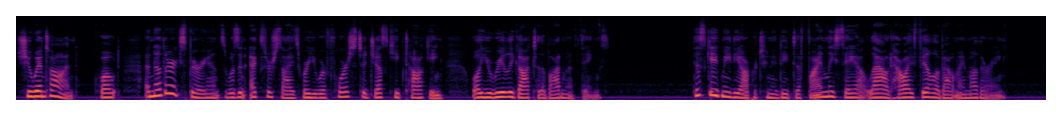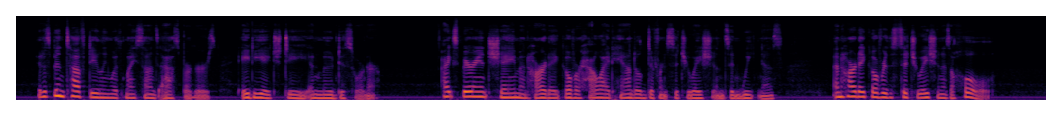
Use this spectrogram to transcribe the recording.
She went on, quote, Another experience was an exercise where you were forced to just keep talking while you really got to the bottom of things. This gave me the opportunity to finally say out loud how I feel about my mothering. It has been tough dealing with my son's Asperger's, ADHD, and mood disorder. I experienced shame and heartache over how I'd handled different situations in weakness, and heartache over the situation as a whole.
